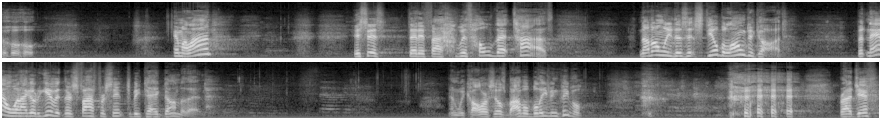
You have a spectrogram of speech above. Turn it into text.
Oh. Am I lying? It says that if I withhold that tithe, not only does it still belong to God, but now when I go to give it, there's 5% to be tagged onto that. And we call ourselves Bible believing people. right, Jeff?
